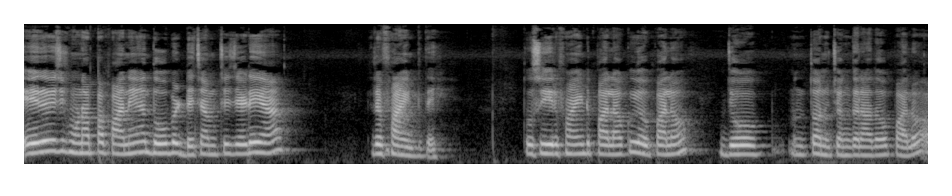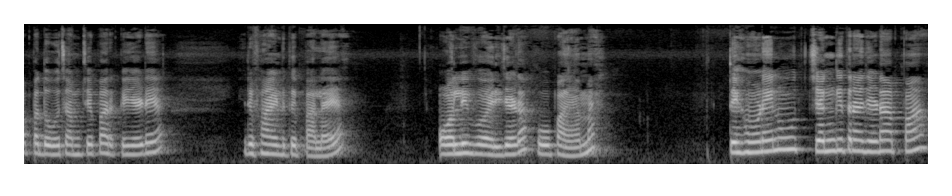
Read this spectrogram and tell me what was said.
ਇਹਦੇ ਵਿੱਚ ਹੁਣ ਆਪਾਂ ਪਾਣੇ ਆ ਦੋ ਵੱਡੇ ਚਮਚੇ ਜਿਹੜੇ ਆ ਰਿਫਾਈਨਡ ਦੇ। ਤੁਸੀਂ ਰਿਫਾਈਨਡ ਪਾ ਲਓ ਕੋਈ ਉਹ ਪਾ ਲਓ, ਜੋ ਤੁਹਾਨੂੰ ਚੰਗਾ ਲੱਗਦਾ ਉਹ ਪਾ ਲਓ। ਆਪਾਂ ਦੋ ਚਮਚੇ ਭਰ ਕੇ ਜਿਹੜੇ ਆ ਰਿਫਾਈਨਡ ਤੇ ਪਾ ਲਏ ਆ 올ਿਵ ਆਇਲ ਜਿਹੜਾ, ਉਹ ਪਾਇਆ ਮੈਂ। ਤੇ ਹੁਣ ਇਹਨੂੰ ਚੰਗੀ ਤਰ੍ਹਾਂ ਜਿਹੜਾ ਆਪਾਂ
